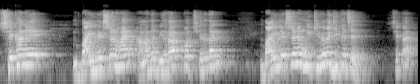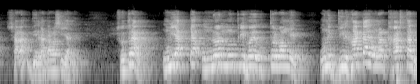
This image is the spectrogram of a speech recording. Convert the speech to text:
সেখানে বাই ইলেকশন হয়, আমাদের বিধায়ক পদ ছেড়ে দেন। বাই ইলেকশনে উনি কীভাবে জিতেছেন, সেটা সারা দিনহাটাবাসী জানে। সুতরাং উনি একটা উন্নয়ন মন্ত্রী হয়ে উত্তরবঙ্গের উনি দিনহাটায় ওনার খাস তালু।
